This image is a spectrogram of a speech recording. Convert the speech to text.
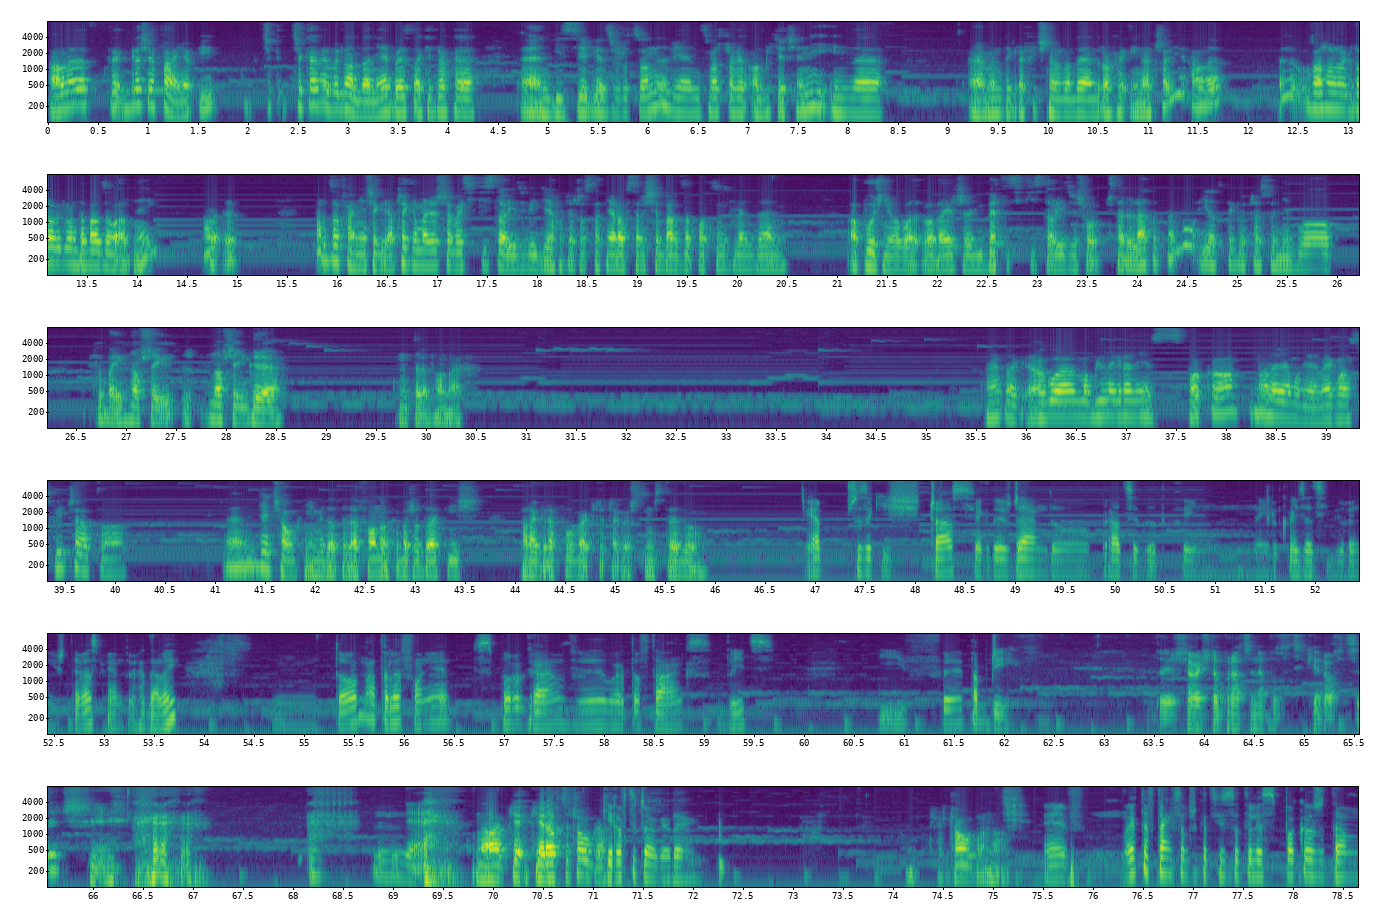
ale gra, gra się fajnie i ciek- ciekawie wygląda, nie? Bo jest taki trochę NBC jest wrzucony, więc masz trochę odbicie cieni, inne elementy graficzne wyglądają trochę inaczej, ale Uważam, że gra wygląda bardzo ładnie, ale e, bardzo fajnie się gra. Czekam, aż jeszcze Vice City Stories wyjdzie, chociaż ostatnio Rockstar się bardzo pod tym względem opóźnił, bo bodajże Liberty City Stories wyszło 4 lata temu i od tego czasu nie było chyba ich nowszej, nowszej gry na telefonach. Ale tak, ogółem mobilne granie jest spoko, no ale ja mówiłem, jak mam Switcha, to nie ciągnie mnie do telefonu, chyba że do jakichś paragrafówek czy czegoś w tym stylu. Ja przez jakiś czas, jak dojeżdżałem do pracy do trochę innej lokalizacji biura niż teraz, miałem trochę dalej, to na telefonie sporo grałem w World of Tanks, Blitz i w PUBG. Dojeżdżałeś do pracy na pozycji kierowcy, czy... Nie. No, kierowcy czołga. Kierowcy czołga, tak. Czołgu, no. E, w World of Tanks na przykład jest o tyle spoko, że tam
